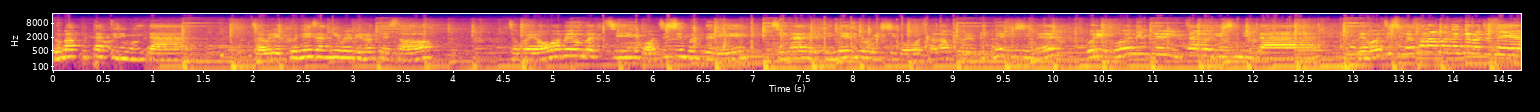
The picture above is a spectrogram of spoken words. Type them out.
음악 부탁드립니다. 자 우리 군 회장님을 비롯해서 정말 영화 배우 같이 멋지신 분들이 진안을 빛내주고 계시고 전라북도를 빛내주시는 우리 의원님들 입장하고 계십니다. 네 멋지신 거손 한번 흔들어 주세요.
